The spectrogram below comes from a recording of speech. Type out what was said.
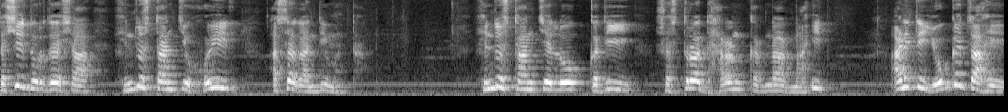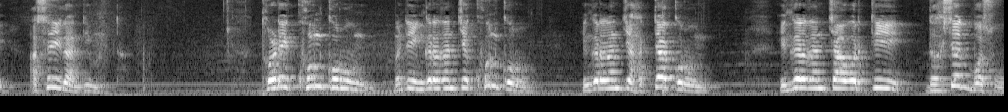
तशी दुर्दशा हिंदुस्थानची होईल असं गांधी म्हणतात. हिंदुस्थानचे लोक कधी शस्त्र धारण करणार नाहीत आणि ते योग्यच आहे असंही गांधी म्हणतात. थोडे खून करून म्हणजे इंग्रजांचे खून करून इंग्रजांची हत्या करून इंग्रजांच्यावरती दहशत बसवू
